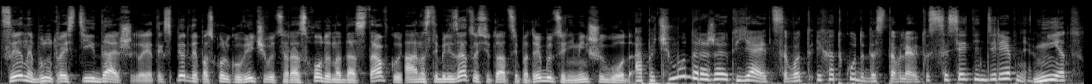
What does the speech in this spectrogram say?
Цены будут расти и дальше, говорят эксперты, поскольку увеличиваются расходы на доставку, а на стабилизацию ситуации потребуется не меньше года. А почему дорожают яйца? Вот их откуда доставляют? Из соседней деревни? Нет.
